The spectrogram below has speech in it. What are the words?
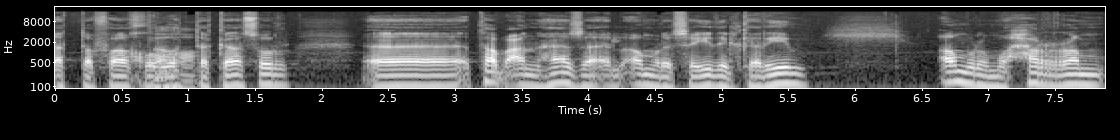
التفاخر آه. والتكاثر. آه، طبعا هذا الأمر سيدي الكريم أمر محرم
